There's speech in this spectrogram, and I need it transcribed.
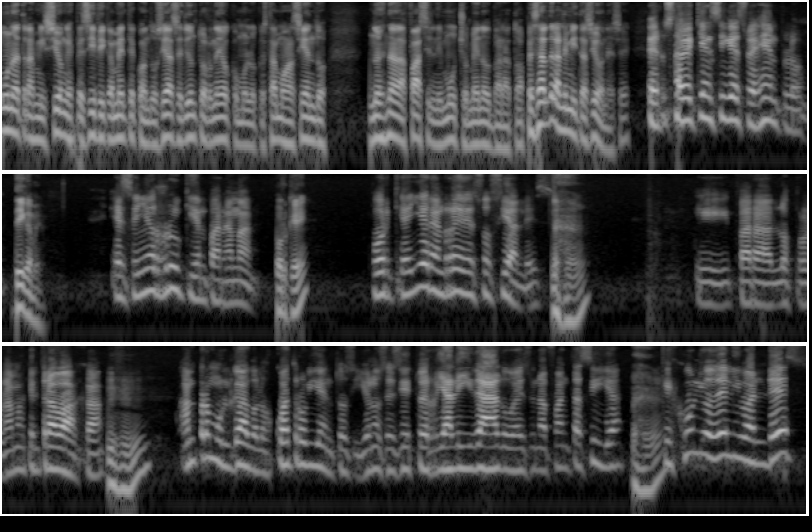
Una transmisión específicamente cuando se hace de un torneo como lo que estamos haciendo no es nada fácil ni mucho menos barato, a pesar de las limitaciones. ¿eh? Pero ¿sabe quién sigue su ejemplo? Dígame, El señor Rookie en Panamá. ¿por qué? Porque ayer en redes sociales, Ajá, y para los programas que él trabaja, han promulgado los cuatro vientos, y yo no sé si esto es realidad o es una fantasía, ajá. que Julio Deli Valdés,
